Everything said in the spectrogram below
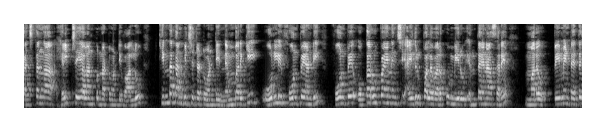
ఖచ్చితంగా హెల్ప్ చేయాలనుకున్నటువంటి వాళ్ళు కింద కనిపించేటటువంటి నెంబర్కి ఓన్లీ ఫోన్పే అండి. ఫోన్పే ఒక ఒక్క రూపాయి నుంచి ఐదు రూపాయల వరకు మీరు ఎంతైనా సరే మరో పేమెంట్ అయితే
